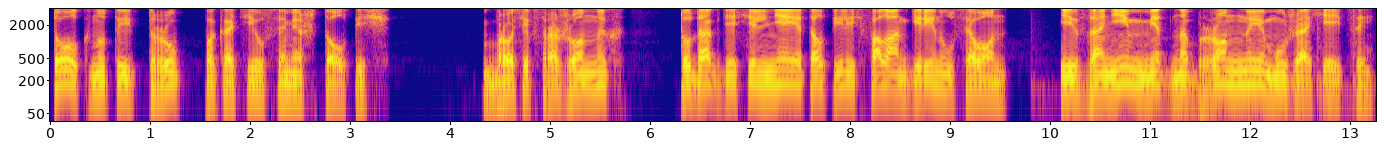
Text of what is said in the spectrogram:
толкнутый труп покатился меж толпищ. Бросив сраженных, Туда, где сильнее толпились фаланги, ринулся он, и за ним меднобронные мужи-ахейцы.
